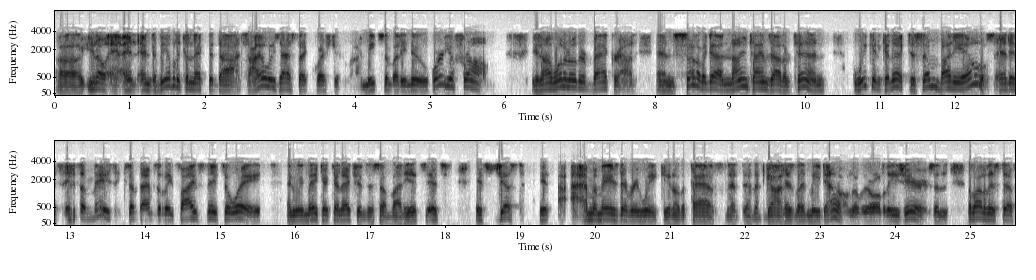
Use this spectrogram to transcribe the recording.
uh, you know, and, and to be able to connect the dots. I always ask that question when I meet somebody new where are you from? You know, I want to know their background. And son of a gun, nine times out of ten, we can connect to somebody else. And it's it's amazing. Sometimes it'll be five states away and we make a connection to somebody. It's it's it's just it, I'm amazed every week, you know, the paths that that God has led me down over all of these years, and a lot of this stuff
